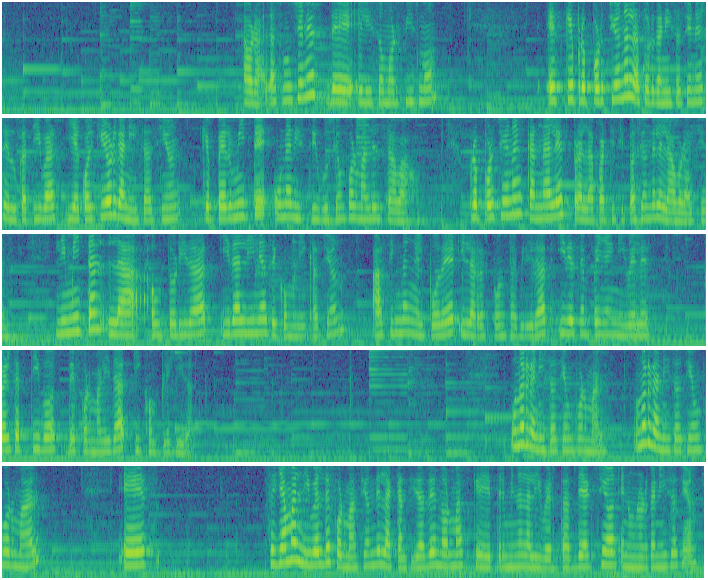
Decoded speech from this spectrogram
Ahora, las funciones del isomorfismo es que proporciona a las organizaciones educativas y a cualquier organización que permite una distribución formal del trabajo. Proporcionan canales para la participación de la elaboración. Limitan la autoridad y dan líneas de comunicación. Asignan el poder y la responsabilidad y desempeñan niveles perceptivos de formalidad y complejidad. Una organización formal. Una organización formal es se llama el nivel de formación de la cantidad de normas que determina la libertad de acción en una organización.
